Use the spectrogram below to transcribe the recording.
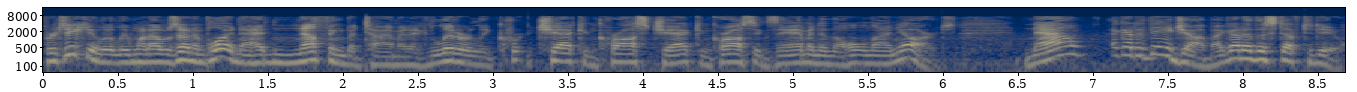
Particularly when I was unemployed and I had nothing but time, and I could literally cr- check and cross check and cross examine in the whole nine yards. Now I got a day job. I got other stuff to do.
